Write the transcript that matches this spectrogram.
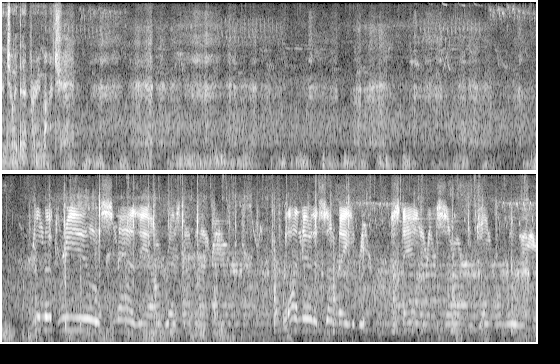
Enjoyed that very much. Looked real snazzy all dressed up like that. But I knew that someday you'd be standing in some jungle movie.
